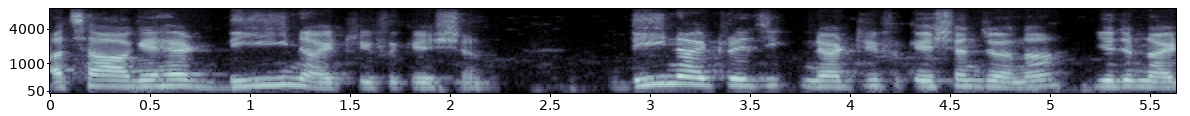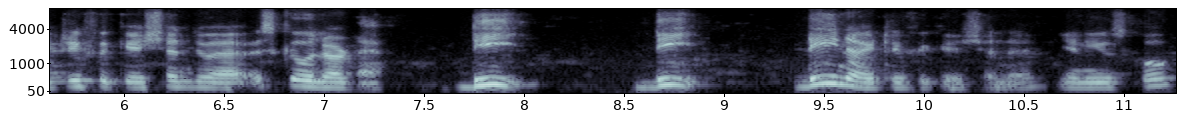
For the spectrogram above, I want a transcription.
अच्छा आगे है डी नाइट्रीफिकेशन डी नाइट्रेजी नाइट्रिफिकेशन जो है ना, ये जो नाइट्रीफिकेशन जो है, इसके उलट है। डी डी डी नाइट्रीफिकेशन है। यानी उसको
